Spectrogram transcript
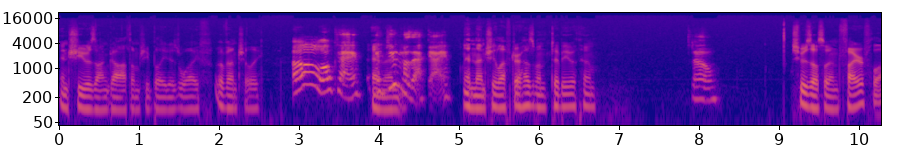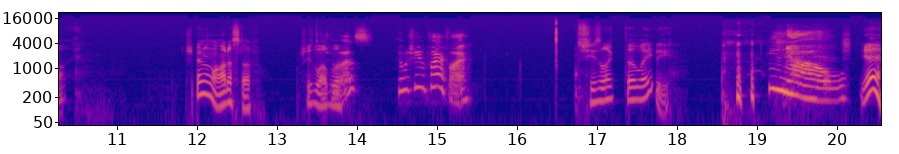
and she was on Gotham. She played his wife eventually, Oh, okay. I And do know that guy. and then she left her husband to be with him. Oh, She was also in Firefly. She's been in a lot of stuff. She's lovely. was? Who was she in Firefly? She's like the lady. No. Yeah.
